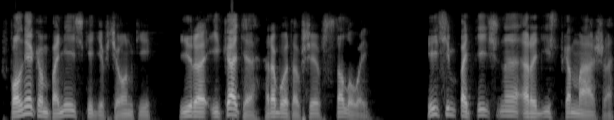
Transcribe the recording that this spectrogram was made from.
вполне компанейские девчонки, Ира и Катя, работавшие в столовой, и симпатичная радистка Маша,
